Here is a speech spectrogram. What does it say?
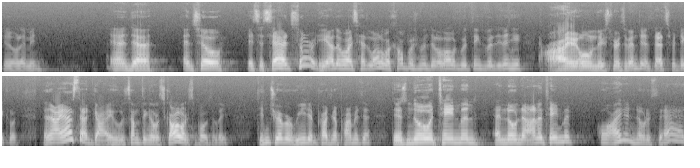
Do you know what I mean? And, uh, and so it's a sad story. He otherwise had a lot of accomplishments did a lot of good things, but then he, I own the experience of emptiness. That's ridiculous. And I asked that guy, who was something of a scholar supposedly, didn't you ever read in Prajnaparamita? There's no attainment and no non attainment? Oh, I didn't notice that.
